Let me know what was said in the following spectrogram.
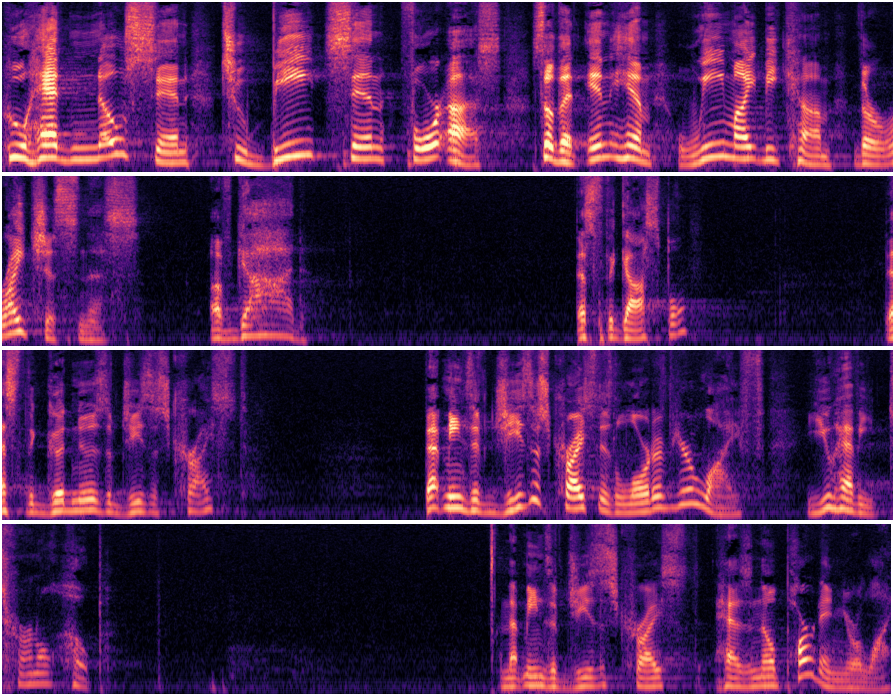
who had no sin to be sin for us, so that in him we might become the righteousness of God. That's the gospel. That's the good news of Jesus Christ. That means if Jesus Christ is Lord of your life, you have eternal hope. And that means if Jesus Christ has no part in your life,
